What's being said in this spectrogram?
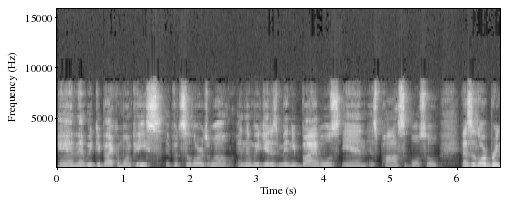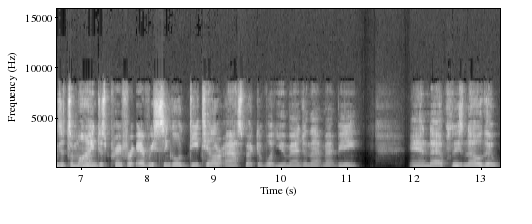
and that we'd get back in one piece if it's the Lord's will, and then we'd get as many Bibles in as possible. So as the Lord brings it to mind, just pray for every single detail or aspect of what you imagine that might be, and uh, please know that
